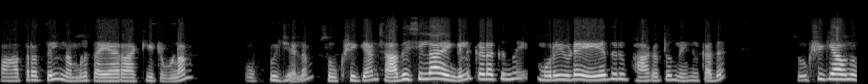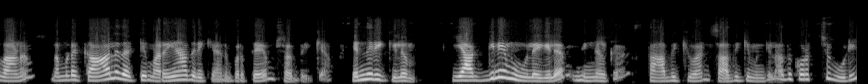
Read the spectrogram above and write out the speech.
പാത്രത്തിൽ നമ്മൾ തയ്യാറാക്കിയിട്ടുള്ള ഉപ്പുജലം സൂക്ഷിക്കാൻ സാധിച്ചില്ല എങ്കിൽ കിടക്കുന്ന മുറിയുടെ ഏതൊരു ഭാഗത്തും നിങ്ങൾക്കത് സൂക്ഷിക്കാവുന്നതാണ്. നമ്മുടെ കാൽ തട്ടി മറിയാതിരിക്കാനും പ്രത്യേകം ശ്രദ്ധിക്കാം. എന്നിരിക്കലും ഈ അഗ്നിമൂലയിൽ നിങ്ങൾക്ക് സ്ഥാപിക്കുവാൻ സാധിക്കുമെങ്കിൽ അത് കുറച്ചുകൂടി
